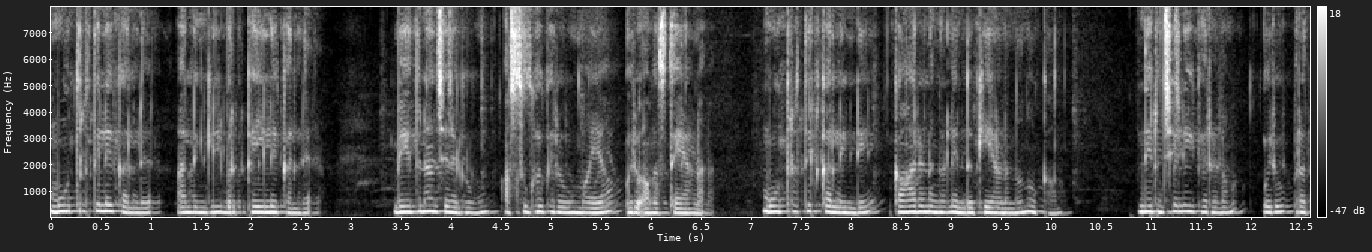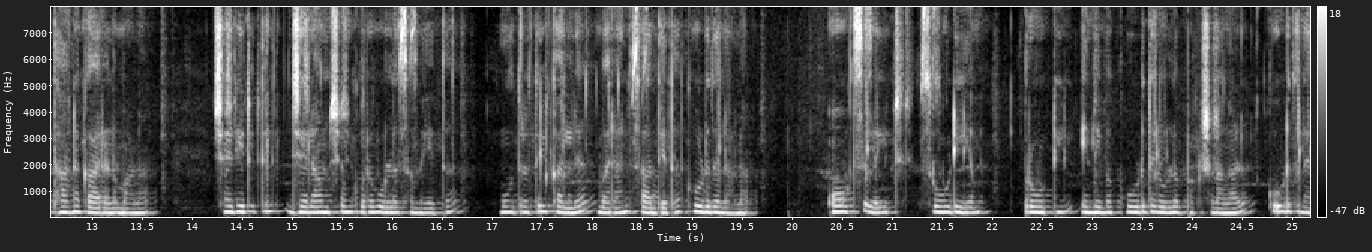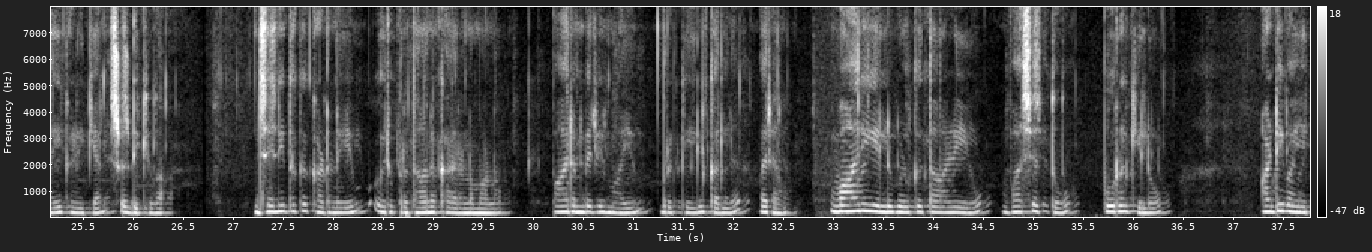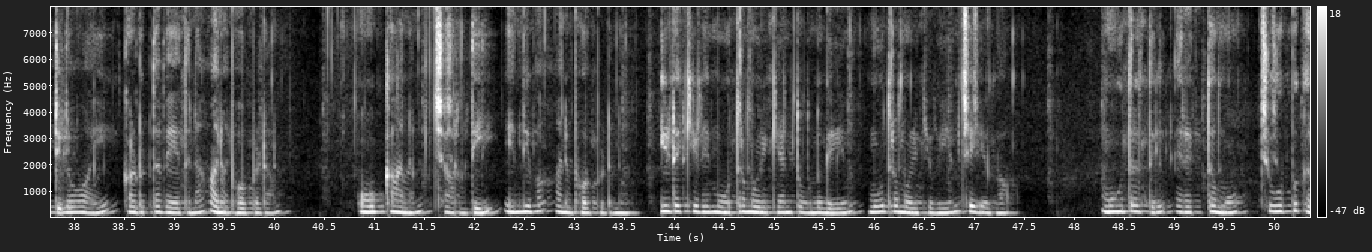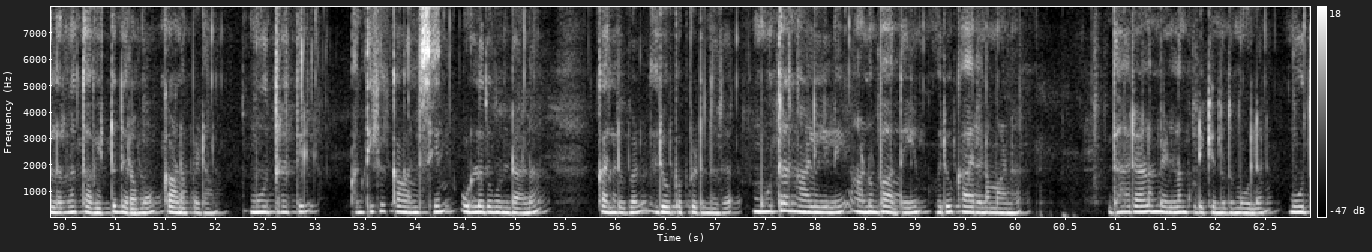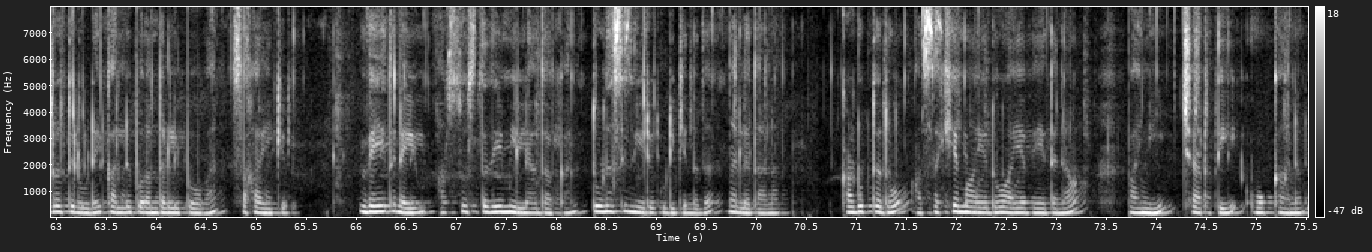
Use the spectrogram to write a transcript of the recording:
മൂത്രത്തിലെ കല്ല് അല്ലെങ്കിൽ വൃക്കയിലെ കല്ല് വേദനാജനകവും അസുഖകരവുമായ ഒരു അവസ്ഥയാണ്. മൂത്രത്തിൽ കല്ലിന്റെ കാരണങ്ങൾ എന്തൊക്കെയാണെന്ന് നോക്കാം. നിർജലീകരണം ഒരു പ്രധാന കാരണമാണ്. ശരീരത്തിൽ ജലാംശം കുറവുള്ള സമയത്ത് മൂത്രത്തിൽ കല്ല് വരാൻ സാധ്യത കൂടുതലാണ്. ഓക്സലേറ്റ് സോഡിയം പ്രോട്ടീൻ എന്നിവ കൂടുതലുള്ള ഭക്ഷണങ്ങൾ കൂടുതലായി കഴിക്കാൻ ശ്രദ്ധിക്കുക. ജനിതക ഘടനയും ഒരു പ്രധാന കാരണമാണ്. പാരമ്പര്യമായും വൃക്കയിൽ കല്ല് വരാം. വാരിയെല്ലുകൾക്ക് താഴെയോ വശത്തോ പുറകിലോ അടിവയറ്റിലോ ആയി കടുത്ത വേദന അനുഭവപ്പെടാം. ഓക്കാനം ഛർദി എന്നിവ അനുഭവപ്പെടുന്നു. ഇടയ്ക്കിടെ മൂത്രമൊഴിക്കാൻ തോന്നുകയും മൂത്രമൊഴിക്കുകയും ചെയ്യുക. മൂത്രത്തിൽ രക്തമോ ചുവപ്പ് കലർന്ന തവിട്ടു നിറമോ കാണപ്പെടാം. മൂത്രത്തിൽ അധിക കാൽസ്യം ഉള്ളതുകൊണ്ടാണ് കല്ലുകൾ രൂപപ്പെടുന്നത്. മൂത്രനാളിയിലെ അണുബാധയും ഒരു കാരണമാണ്. ധാരാളം വെള്ളം കുടിക്കുന്നത് മൂലം മൂത്രത്തിലൂടെ കല്ല് പുറന്തള്ളിപ്പോകാൻ സഹായിക്കും. വേദനയും അസ്വസ്ഥതയും ഇല്ലാതാക്കാൻ തുളസി നീര് കുടിക്കുന്നത് നല്ലതാണ്. കടുത്തതോ അസഹ്യമായതോ ആയ വേദന പനി ഛർദി ഓക്കാനം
